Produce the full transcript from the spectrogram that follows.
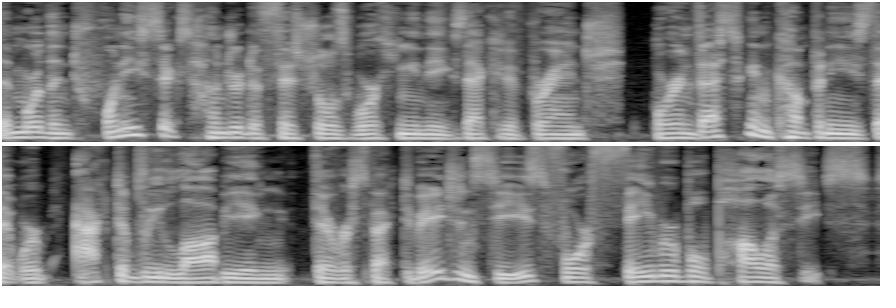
that more than 2,600 officials working in the executive branch were investing in companies that were actively lobbying their respective agencies for favorable policies.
